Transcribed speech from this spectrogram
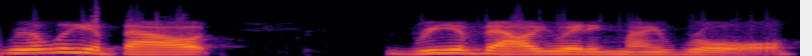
really about reevaluating my role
